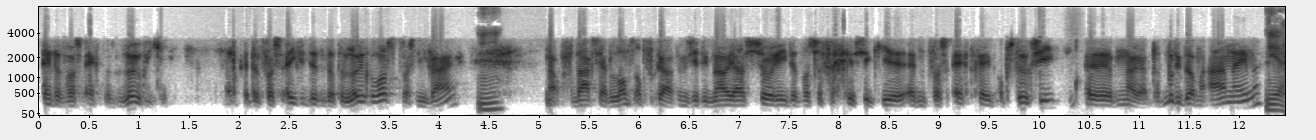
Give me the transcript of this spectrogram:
En dat was echt een leugentje. Dat was evident dat het een leugen was, het was niet waar. Nou, vandaag zei de landsadvocaat en dan zit ik, nou ja, sorry, dat was een vergissingje en het was echt geen obstructie. Eh, nou ja, dat moet ik dan maar aannemen. Ja.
